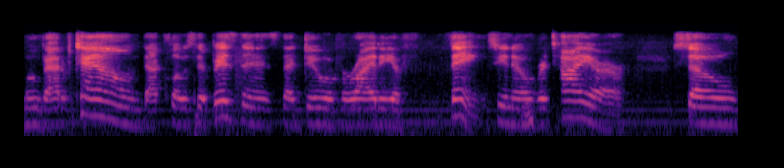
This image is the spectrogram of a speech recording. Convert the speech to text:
move out of town, that close their business, that do a variety of things, you know, mm-hmm. retire. So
